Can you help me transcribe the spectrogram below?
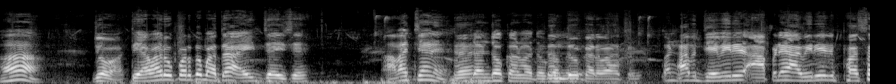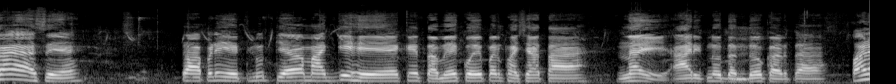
હા. જો તહેવાર ઉપર તો બધા આવી જ જાય છે. આવા જ છે ને? ધંધો કરવા તો ધંધો કરવા હતો પણ- આ જેવી રીતે આપણે આવી રીતે ફસાયા છે તો આપણે એટલું જ કહેવા માંગીએ છે કે તમે કોઈ પણ ફસાતા નહીં. આ રીતનો ધંધો કરતા પણ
